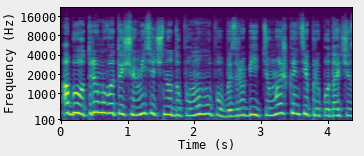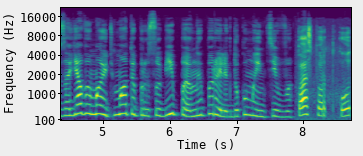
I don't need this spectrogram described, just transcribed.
Аби отримувати щомісячну допомогу по безробіттю, мешканці при подачі заяви мають мати при собі певний перелік документів. Паспорт, код,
